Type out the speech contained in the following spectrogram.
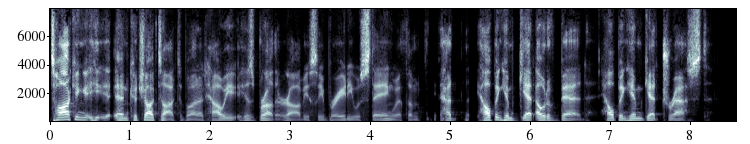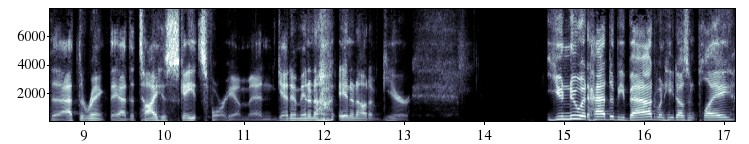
talking he, and Tkachuk talked about it how he his brother obviously Brady was staying with him had helping him get out of bed helping him get dressed the, at the rink they had to tie his skates for him and get him in and out in and out of gear you knew it had to be bad when he doesn't play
